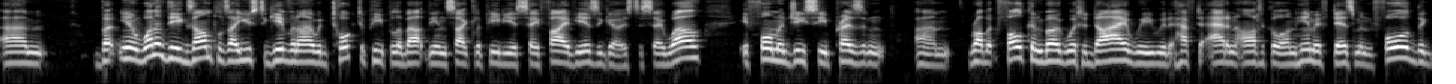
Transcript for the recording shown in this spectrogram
Um, but you know, one of the examples I used to give when I would talk to people about the encyclopedia, say five years ago, is to say, well, if former GC president um, Robert Folkenberg were to die, we would have to add an article on him. If Desmond Ford, the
